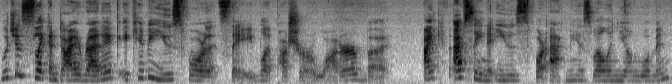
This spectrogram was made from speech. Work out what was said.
which is like a diuretic. It can be used for, let's say, blood pressure or water, but I, I've seen it used for acne as well in young women.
